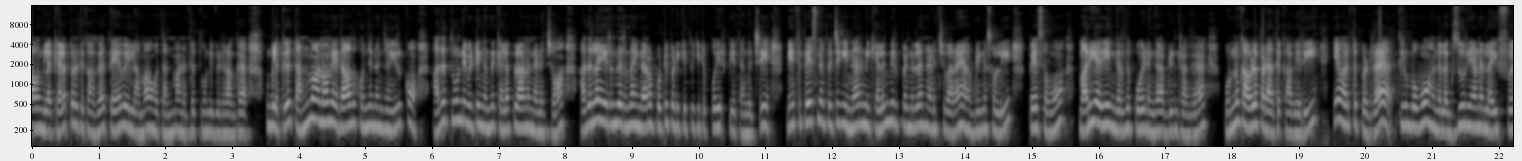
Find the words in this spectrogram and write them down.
அவங்கள கிளப்புறதுக்காக தேவையில்லாமல் அவங்க தன்மானத்தை தூண்டி விடுறாங்க. உங்களுக்கு தன்மானம்னு ஏதாவது கொஞ்சம் நஞ்சம் இருக்கும். அதை தூண்டி விட்டு இங்கேருந்து கிளப்பலான்னு நினச்சோம். அதெல்லாம் இருந்திருந்தால் இந்நேரம் பொட்டி படிக்க தூக்கிட்டு போயிருப்பிய தங்கச்சி. நேற்று பேசின பேச்சுக்கு இந்நேரம் நீ கிளம்பியிருப்பேன்னுல நினச்சி வரேன் அப்படின்னு சொல்லி பேசவும் மரியாதையை இங்கேருந்து போயிடுங்க அப்படின்றாங்க. ஒன்றும் கவலைப்படாத காவேரி. ஏன் வருத்தப்படுற? திரும்பவும் அந்த லக்ஸூரியான லைஃபு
